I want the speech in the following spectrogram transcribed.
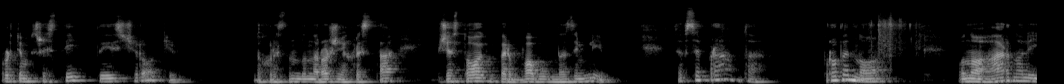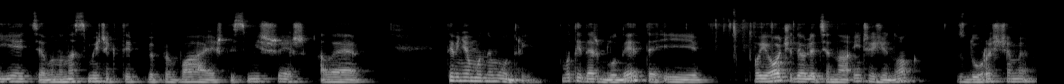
протягом 6 тисяч років до, Христа, до народження Христа під час того, як перебував був на землі. Це все правда. Про вино. Воно гарно ліється, воно насмішник, ти випиваєш, ти смішиш, але ти в ньому не мудрий. Бо ти йдеш блудити, і твої очі дивляться на інших жінок з дурощами.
